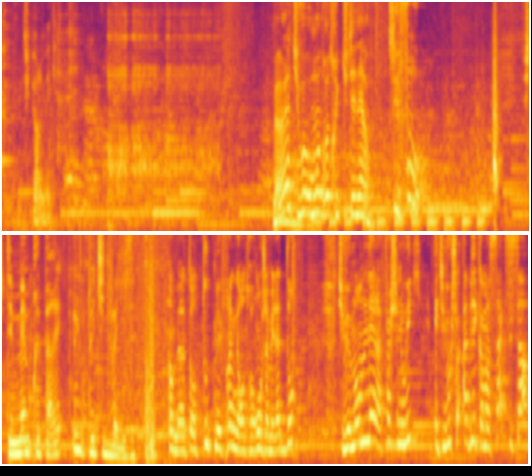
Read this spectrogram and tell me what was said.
super le mec. Bah voilà, tu vois, au moindre truc, tu t'énerves. C'est faux Je t'ai même préparé une petite valise. Non mais attends, toutes mes fringues ne rentreront jamais là-dedans. Tu veux m'emmener à la Fashion Week et tu veux que je sois habillée comme un sac, c'est ça?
